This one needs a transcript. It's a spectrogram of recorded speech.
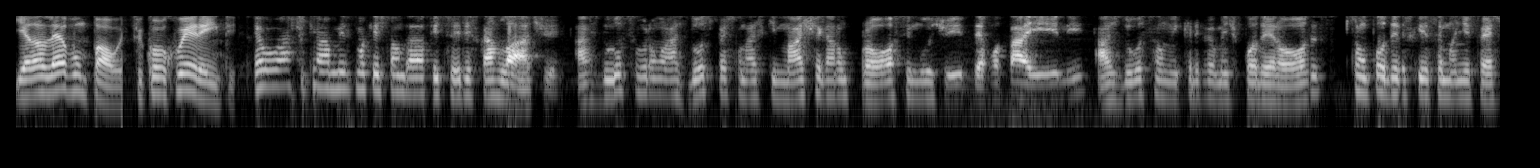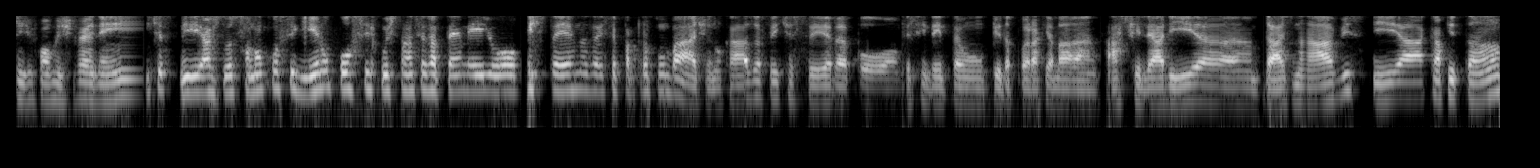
e ela leva um pau. Ficou coerente. Eu acho que é a mesma questão da Feiticeira Escarlate. As duas foram as duas personagens que mais chegaram próximos de derrotar ele. As duas são incrivelmente poderosas. São poderes que se manifestam de formas diferentes. E as duas só não conseguiram por circunstâncias até meio externas a esse próprio combate. No caso, a Feiticeira por ter sido interrompida por aquela artilharia das naves. E a Capitã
